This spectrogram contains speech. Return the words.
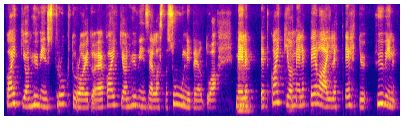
kaikki on hyvin strukturoitua ja kaikki on hyvin sellaista suunniteltua. Meille, mm. että kaikki on meille pelaajille tehty hyvin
